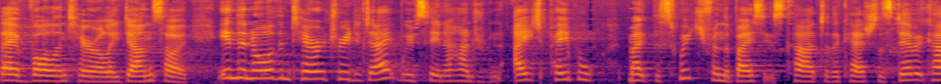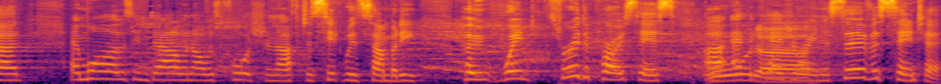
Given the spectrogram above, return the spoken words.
They have voluntarily done so. In the Northern Territory to date, we've seen 108 people make the switch from the basics card to the cashless debit card. And while I was in Darwin, I was fortunate enough to sit with somebody who went through the process uh, at the Casuarina Service Centre.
